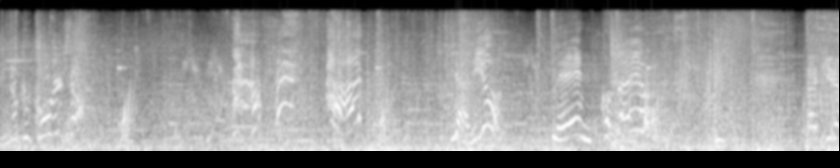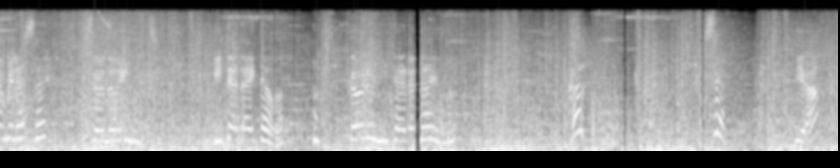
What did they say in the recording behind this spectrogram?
全力攻撃だ！は っやりよ！命に答えよ！諦めなさい。その命。いただいたわ。取るに足らないわ。はっ。やっ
